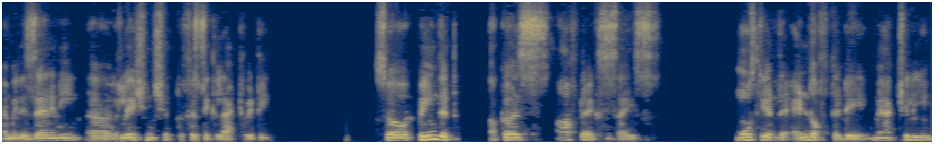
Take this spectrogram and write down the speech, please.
I mean, is there any uh, relationship to physical activity? So pain that occurs after exercise, mostly at the end of the day, may actually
